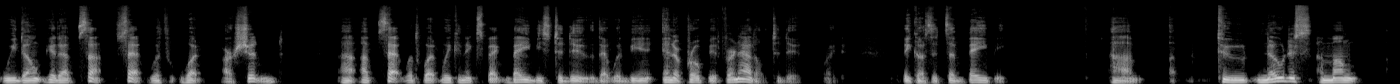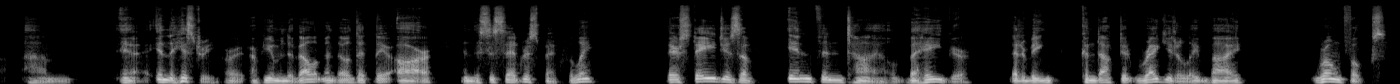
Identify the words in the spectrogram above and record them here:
We don't get upset, with what or shouldn't, uh, upset with what we can expect babies to do that would be inappropriate for an adult to do, right? Because it's a baby. Um, to notice among um, in the history of human development, though, that there are, and this is said respectfully, there are stages of infantile behavior that are being conducted regularly by grown folks.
